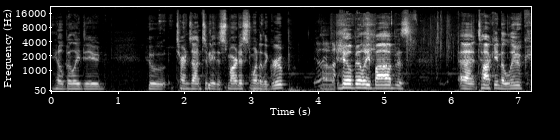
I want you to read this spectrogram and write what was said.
hillbilly dude who turns out to be the smartest one of the group. Uh, hillbilly Bob is uh, talking to Luke,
